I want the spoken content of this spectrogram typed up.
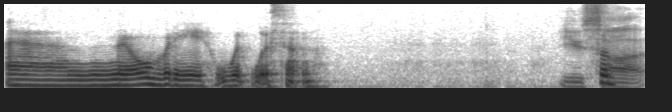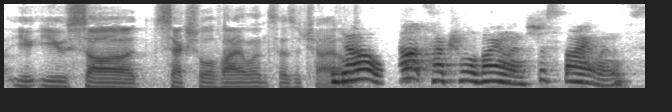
and nobody would listen. You saw so, you, you saw sexual violence as a child? No, not sexual violence, just violence.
